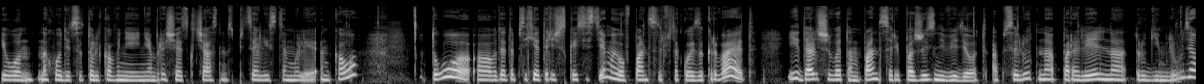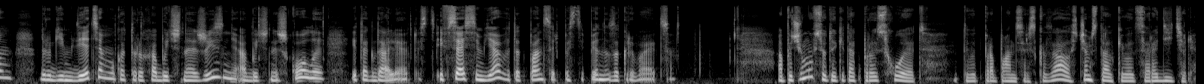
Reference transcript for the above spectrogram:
и он находится только в ней, не обращаясь к частным специалистам или НКО, то а, вот эта психиатрическая система его в панцирь такой закрывает, и дальше в этом панцире по жизни ведет абсолютно параллельно другим людям, другим детям, у которых обычная жизнь, обычные школы и так далее. То есть и вся семья в этот панцирь постепенно закрывается. А почему все-таки так происходит? Ты вот про панцирь сказала. С чем сталкивается родитель?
